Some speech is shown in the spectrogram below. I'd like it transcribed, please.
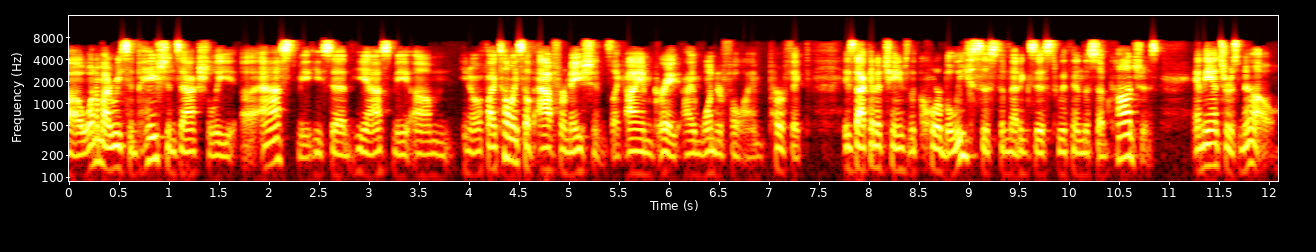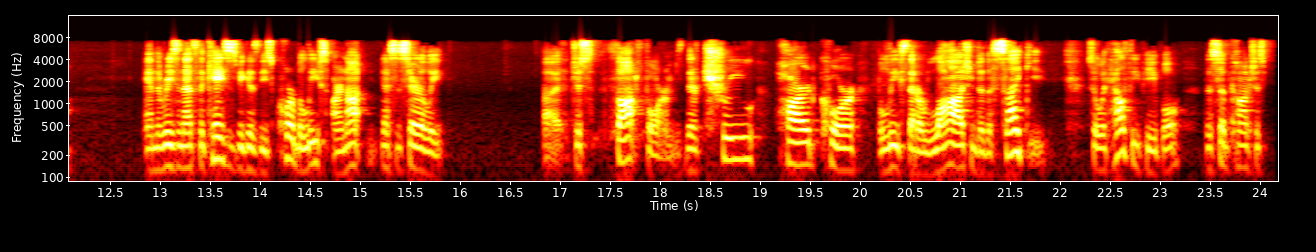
uh, one of my recent patients actually uh, asked me, he said, he asked me, um, you know, if I tell myself affirmations like I am great, I'm wonderful, I'm perfect, is that going to change the core belief system that exists within the subconscious? And the answer is no. And the reason that's the case is because these core beliefs are not necessarily uh, just thought forms, they're true, hardcore beliefs that are lodged into the psyche. So with healthy people, the subconscious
